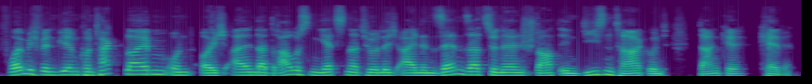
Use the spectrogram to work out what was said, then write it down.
Freue mich, wenn wir im Kontakt bleiben und euch allen da draußen jetzt natürlich einen sensationellen Start in diesen Tag und danke, Kelvin.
